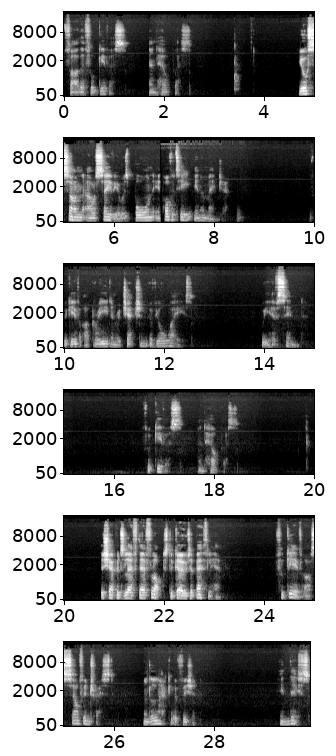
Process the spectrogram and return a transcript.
Father, forgive us and help us. Your Son, our Saviour, was born in poverty in a manger. Forgive our greed and rejection of your ways. We have sinned. Forgive us and help us the shepherds left their flocks to go to Bethlehem. Forgive our self interest and lack of vision. In this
